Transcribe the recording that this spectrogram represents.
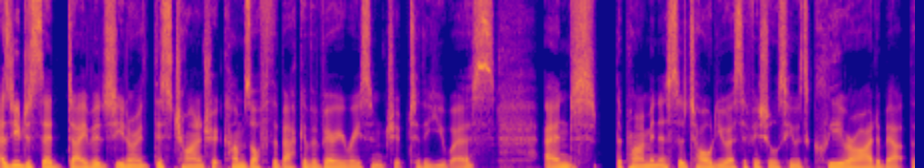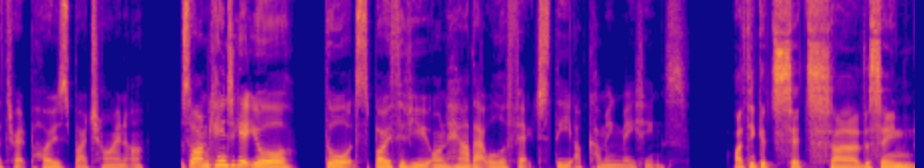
As you just said, David, you know, this China trip comes off the back of a very recent trip to the US. And the Prime Minister told US officials he was clear eyed about the threat posed by China. So I'm keen to get your thoughts, both of you, on how that will affect the upcoming meetings. I think it sets uh, the scene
